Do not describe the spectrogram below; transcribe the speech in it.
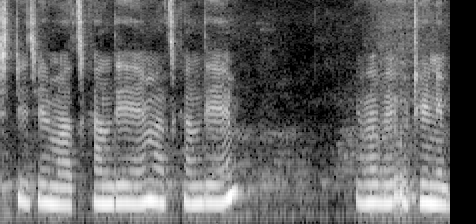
স্টিচের মাঝখান দিয়ে মাঝখান দিয়ে এভাবে উঠিয়ে নেব।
